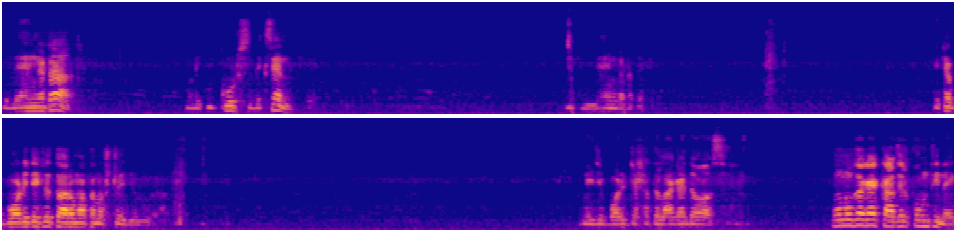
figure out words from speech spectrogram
লেহেঙ্গাটা মানে কি করছে দেখছেন? লেহেঙ্গাটা দেখেন। এটা বডি দেখলে তো আরও মাথা নষ্ট হয়ে যাবে। এই যে বডিটার সাথে লাগাই দেওয়া আছে। কোনো জায়গায় কাজের কমতি নাই,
